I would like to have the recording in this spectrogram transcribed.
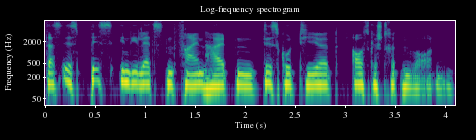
Das ist bis in die letzten Feinheiten diskutiert, ausgestritten worden.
